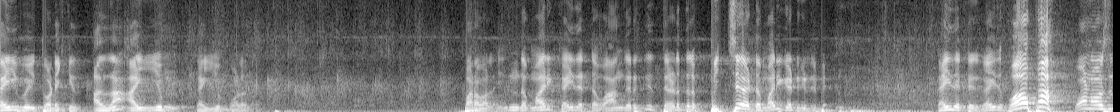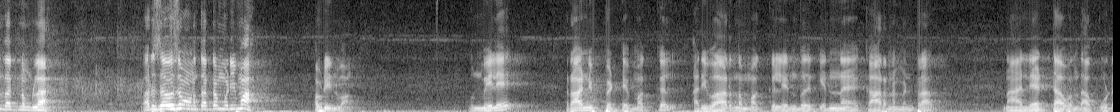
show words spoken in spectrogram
கை போய் துடைக்குது. அதுதான் ஐயும் கையும் போல பரவாயில்ல. இந்த மாதிரி கைதட்டை வாங்குறதுக்கு இந்த இடத்துல பிச்சை கட்ட மாதிரி கேட்டுக்கிட்டு இருப்பேன். கைதட்டு கைது போப்பா போன வருஷம் தட்டணும்ல. வருஷ வருஷம் உனக்கு தட்ட முடியுமா? அப்படின்வாங்க உண்மையிலே ராணிப்பேட்டை மக்கள் அறிவார்ந்த மக்கள் என்பதற்கு என்ன காரணம் என்றால் நான் லேட்டாக வந்தால் கூட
